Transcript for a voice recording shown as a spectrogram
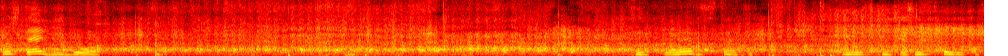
Просте відео. Тепер, кстати, е, скільки, що ж сказати?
